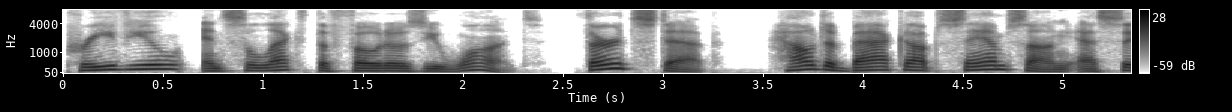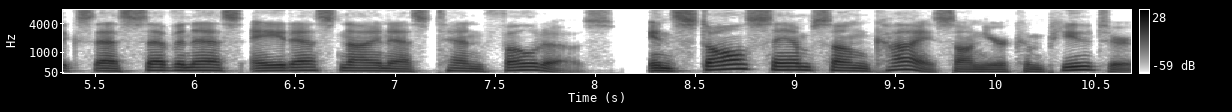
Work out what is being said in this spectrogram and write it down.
preview and select the photos you want. Third step, how to backup Samsung S6, S7s, 8s, 9s, 10 photos. Install Samsung Kies on your computer.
